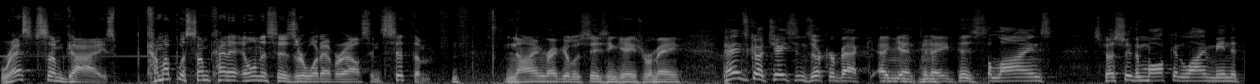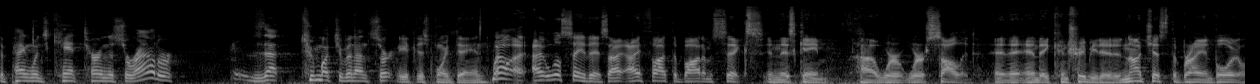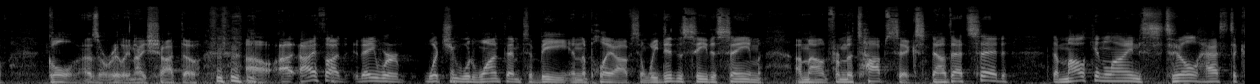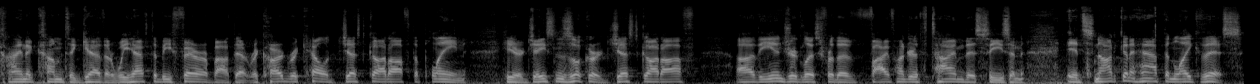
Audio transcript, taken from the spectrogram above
Rest some guys. Come up with some kind of illnesses or whatever else and sit them. Nine regular season games remain. Penn's got Jason Zucker back again mm -hmm. today. Does the lines especially the Malkin line, mean that the Penguins can't turn this around, or is that too much of an uncertainty at this point, Dan? Well, I, I will say this. I, I, thought the bottom six in this game uh, were, were solid, and, and, they contributed, and not just the Brian Boyle goal. That was a really nice shot, though. uh, I, I, thought they were what you would want them to be in the playoffs, and we didn't see the same amount from the top six. Now, that said, the Malkin line still has to kind of come together. We have to be fair about that. Rickard Rakell just got off the plane here. Jason Zucker just got off uh, the injured list for the 500th time this season. It's not going to happen like this.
